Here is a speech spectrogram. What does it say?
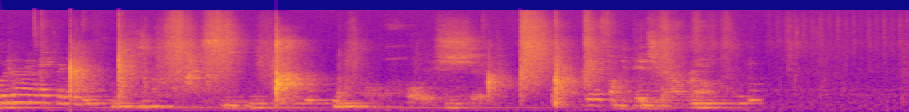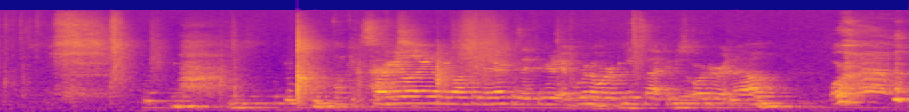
What do we make for dinner? Holy shit. I'm getting fucking itchy now, bro. fucking So are you ass. gonna let me know what you want for dinner? Because I figured if we're gonna order pizza, I can just order it now. Or I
